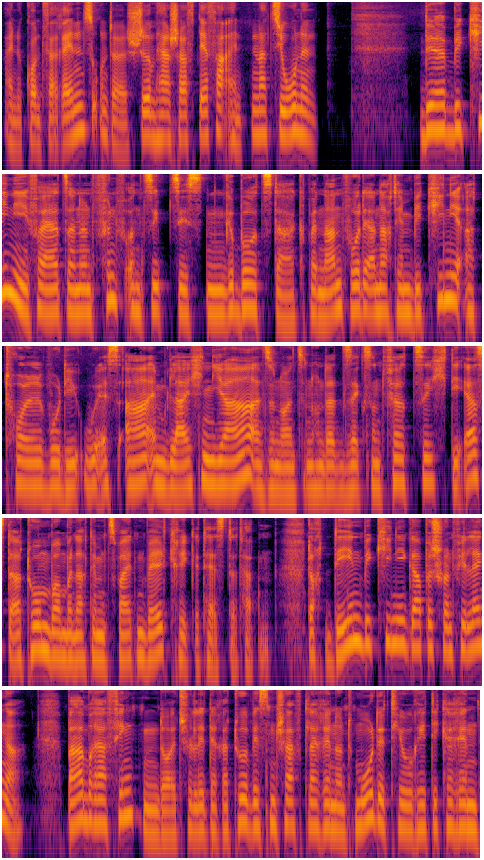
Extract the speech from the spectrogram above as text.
eine Konferenz unter Schirmherrschaft der Vereinten Nationen. Der Bikini feiert seinen 75. Geburtstag. Benannt wurde er nach dem Bikini-Atoll, wo die USA im gleichen Jahr, also 1946, die erste Atombombe nach dem Zweiten Weltkrieg getestet hatten. Doch den Bikini gab es schon viel länger. Barbara Finken, deutsche Literaturwissenschaftlerin und Modetheoretikerin,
